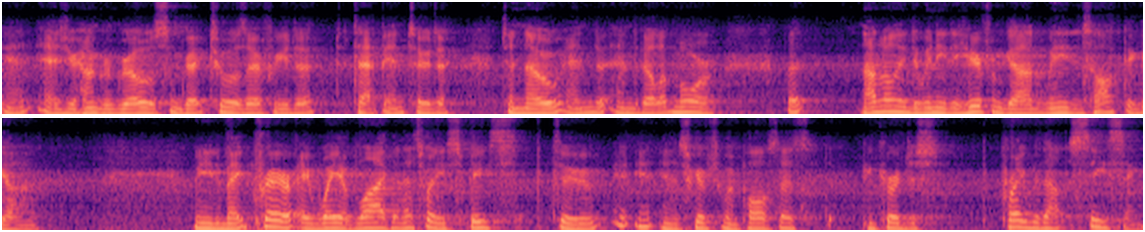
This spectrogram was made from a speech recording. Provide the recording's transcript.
and as your hunger grows, some great tools there for you to, to tap into to, to know and, and develop more. But not only do we need to hear from God, we need to talk to God. We need to make prayer a way of life, and that's what he speaks to in, in the scripture when Paul says, encourage us to pray without ceasing.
